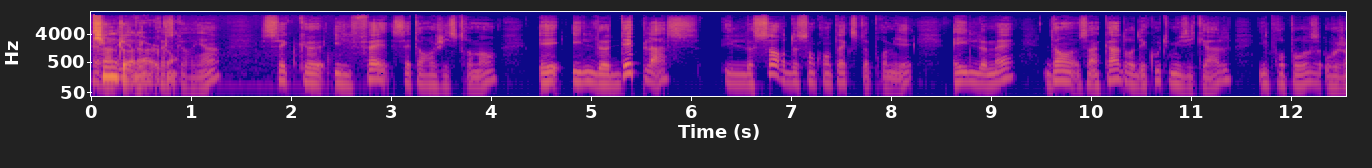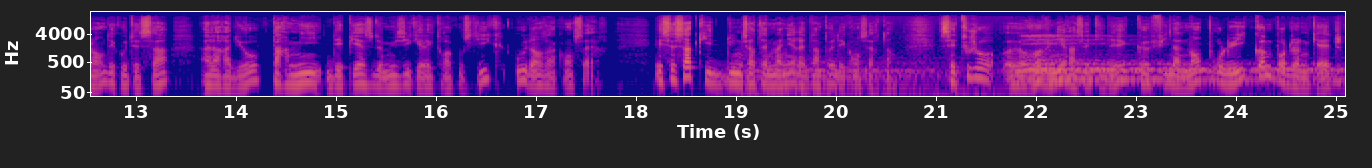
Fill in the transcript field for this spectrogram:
听者的耳中。C'est qu'il fait cet enregistrement et il le déplace, il le sort de son contexte premier et il le met dans un cadre d'écoute musicale. Il propose aux gens d'écouter ça à la radio parmi des pièces de musique électroacoustique ou dans un concert. Et c'est ça qui, d'une certaine manière, est un peu déconcertant. C'est toujours euh, revenir à cette idée que finalement, pour lui, comme pour John Cage,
